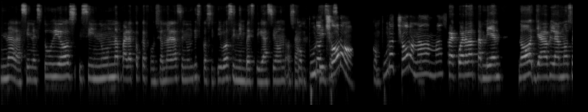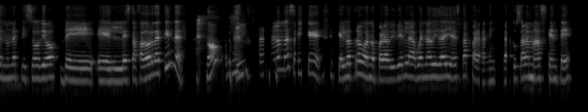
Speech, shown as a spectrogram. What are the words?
nada, sin estudios, sin un aparato que funcionara, sin un dispositivo, sin investigación, o sea. Con puro choro, con puro choro nada más. Recuerda también, ¿no? Ya hablamos en un episodio de el estafador de Tinder, ¿no? Sí. Nada más hay que, que el otro, bueno, para vivir la buena vida y esta para engatusar a más gente,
